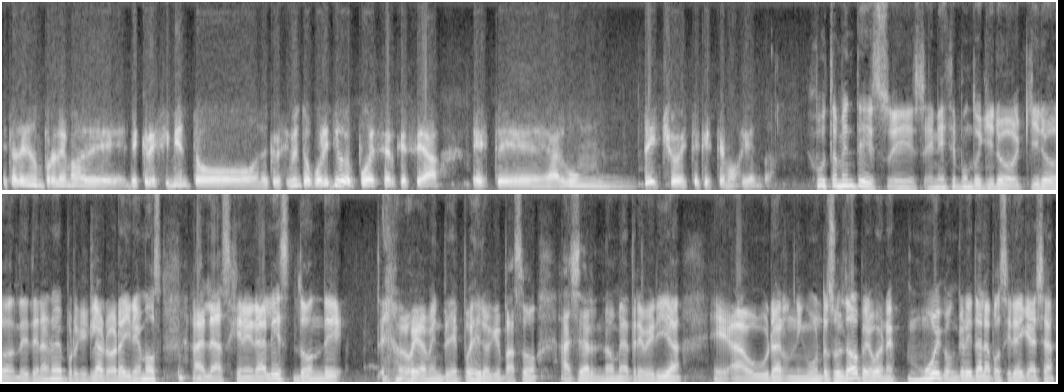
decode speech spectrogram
está teniendo un problema de, de crecimiento de crecimiento político y puede ser que sea este algún techo este que estemos viendo. Justamente en este punto quiero, quiero detenerme porque claro, ahora iremos a las generales donde obviamente después de lo que pasó ayer no me atrevería eh, a augurar ningún resultado, pero bueno, es muy concreta la posibilidad de que haya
